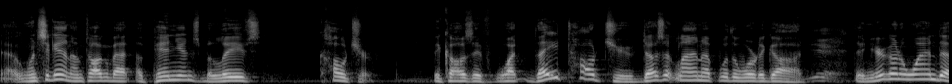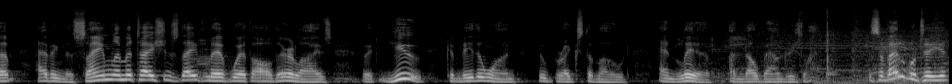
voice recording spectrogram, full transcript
Uh, once again, I'm talking about opinions, beliefs, culture. Because if what they taught you doesn't line up with the Word of God, Yes. then you're going to wind up having the same limitations they've mm-hmm. lived with all their lives, but you can be the one who breaks the mold and live a no boundaries life. It's available to you.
